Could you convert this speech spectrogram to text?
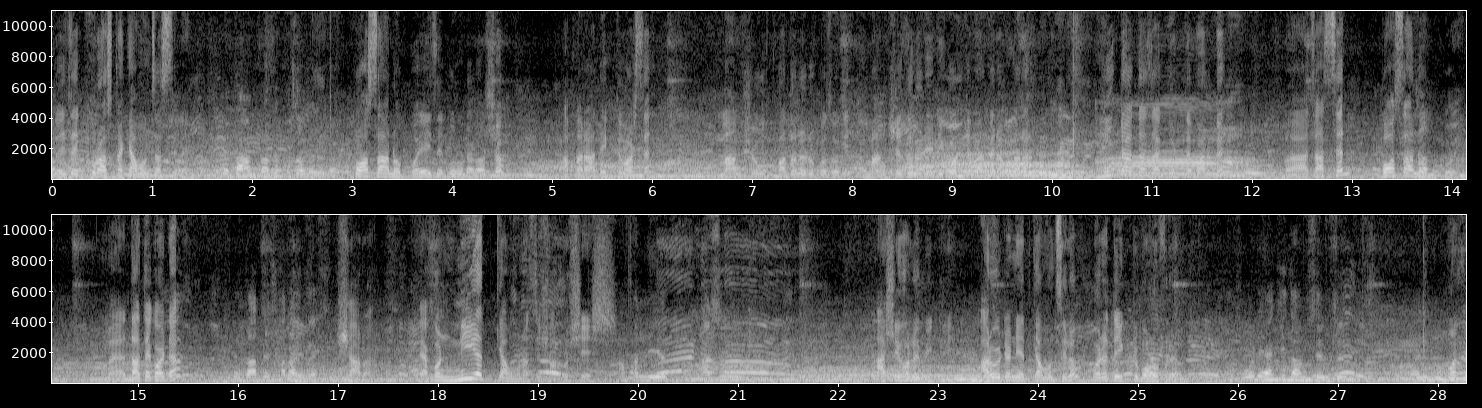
তো এই যে কুরাসটা কেমন চাচ্ছিলেন? দাম পঁচানব্বই এই যে গরুটা দর্শক আপনারা দেখতে পাচ্ছেন মাংস উৎপাদনের উপযোগী। মাংসের জন্য রেডি করতে পারবেন আপনারা। মোটা তাজা করতে পারবেন। চাচ্ছেন পঁচানব্বই। দাঁতে কয়টা? দাঁতে সারা হয়ে সারা। এখন নিয়ত কেমন আছে সর্বশেষ? আমার নিয়ে আসি আশি হলে বিক্রি। আর ওইটা নিয়ত কেমন ছিল? ওইটাতে একটু বড় ফ্রেম ওর একই দাম সেম সেম মানে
